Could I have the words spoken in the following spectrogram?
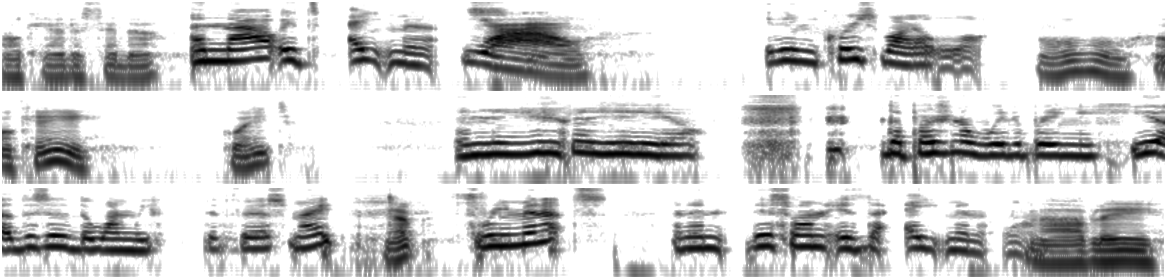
Okay, I understand now. And now it's eight minutes. Wow. It increased by a lot, Oh, okay. Great. and you can see here, the potion of wind breathing here. This is the one we the first made, Yep. three minutes, and then this one is the eight minute one. Lovely.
